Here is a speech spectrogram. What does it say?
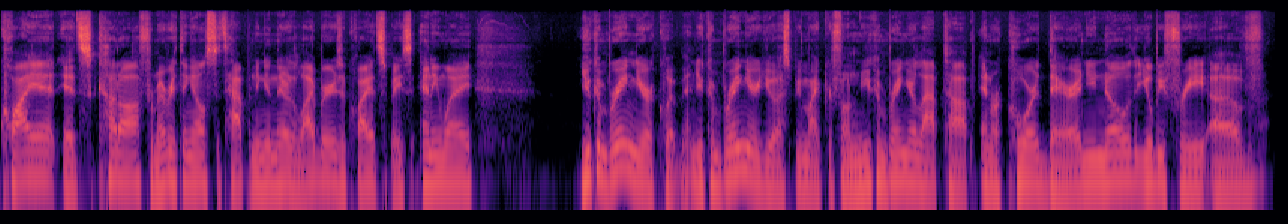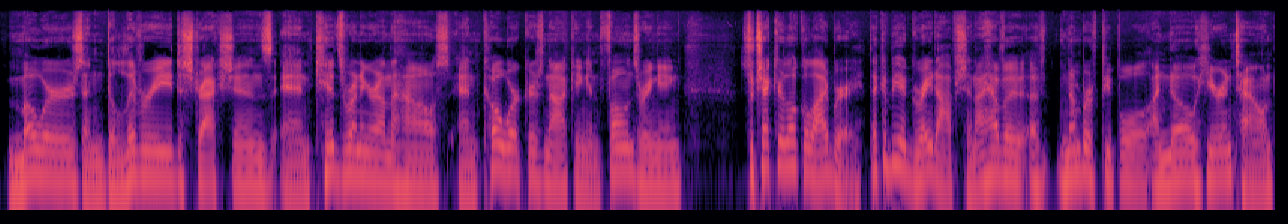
quiet, it's cut off from everything else that's happening in there. The library is a quiet space anyway. You can bring your equipment, you can bring your USB microphone, you can bring your laptop and record there, and you know that you'll be free of mowers and delivery distractions and kids running around the house and coworkers knocking and phones ringing. So check your local library. That could be a great option. I have a, a, number of people I know here in town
